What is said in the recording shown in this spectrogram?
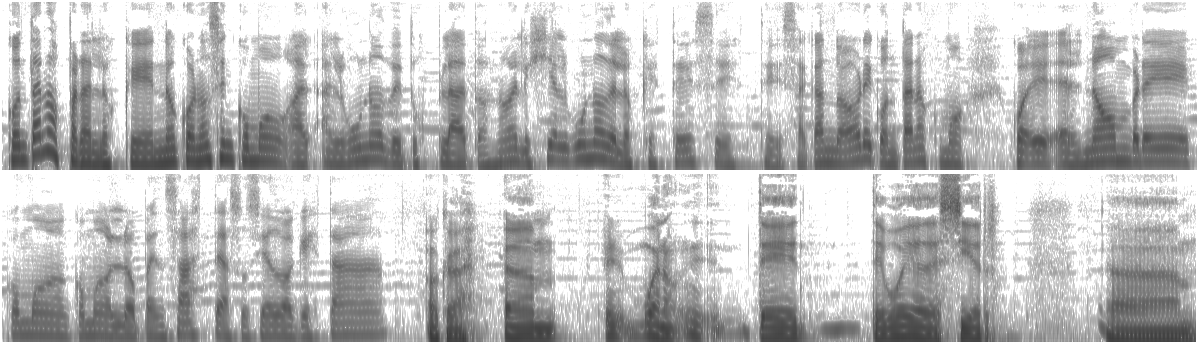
Contanos para los que no conocen cómo al- alguno de tus platos, ¿no? Elegí alguno de los que estés este, sacando ahora y contanos cómo eh, el nombre, cómo, cómo lo pensaste, asociado a qué está. Ok. Um, eh, bueno, eh, te, te voy a decir. um,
